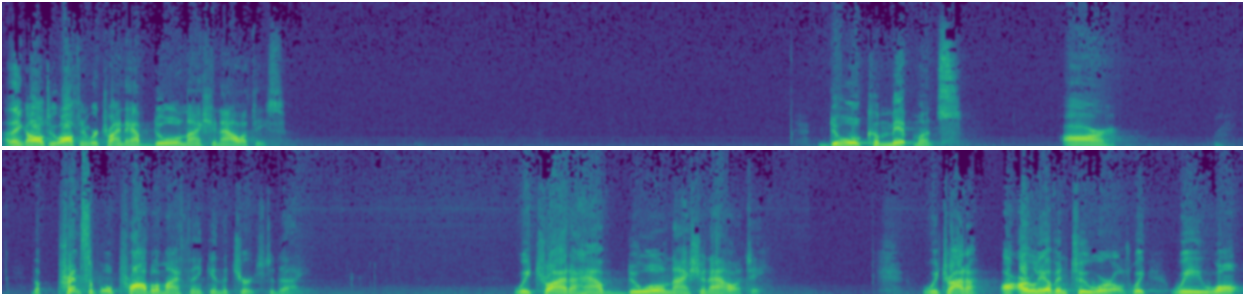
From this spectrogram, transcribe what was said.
I think all too often we're trying to have dual nationalities. Dual commitments are the principal problem, I think, in the church today. We try to have dual nationality. We try to or, or live in two worlds. We, we want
